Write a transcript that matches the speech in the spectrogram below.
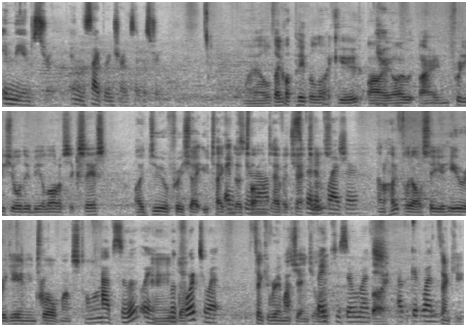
in the industry, in the cyber insurance industry. Well, if they've got people like you, I, I, I'm pretty sure there'll be a lot of success. I do appreciate you taking Thank the you, time Rob. to have a It's chat been to a us. pleasure. And hopefully I'll see you here again in 12 months' time. Absolutely. And, Look uh, forward to it. Thank you very much, Angela. Thank you so much. Bye. Have a good one. Thank you.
